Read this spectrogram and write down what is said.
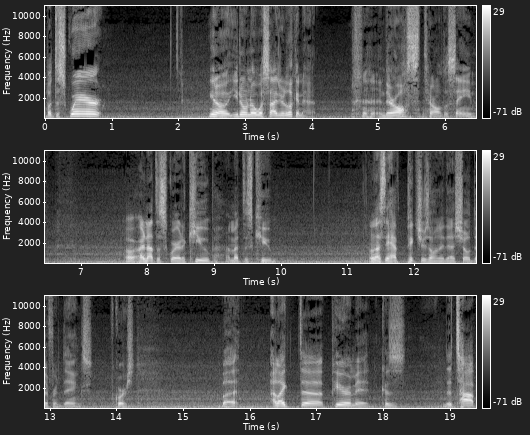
But the square, you know, you don't know what side you're looking at, and they're all they're all the same. Or, or not the square, the cube. I meant this cube. Unless they have pictures on it that show different things, of course. But I like the pyramid because the top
